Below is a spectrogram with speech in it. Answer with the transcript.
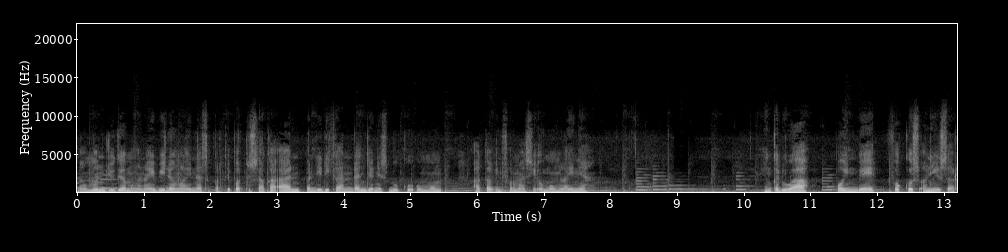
namun juga mengenai bidang lainnya seperti perpustakaan, pendidikan, dan jenis buku umum atau informasi umum lainnya. Yang kedua, poin B, fokus on user.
